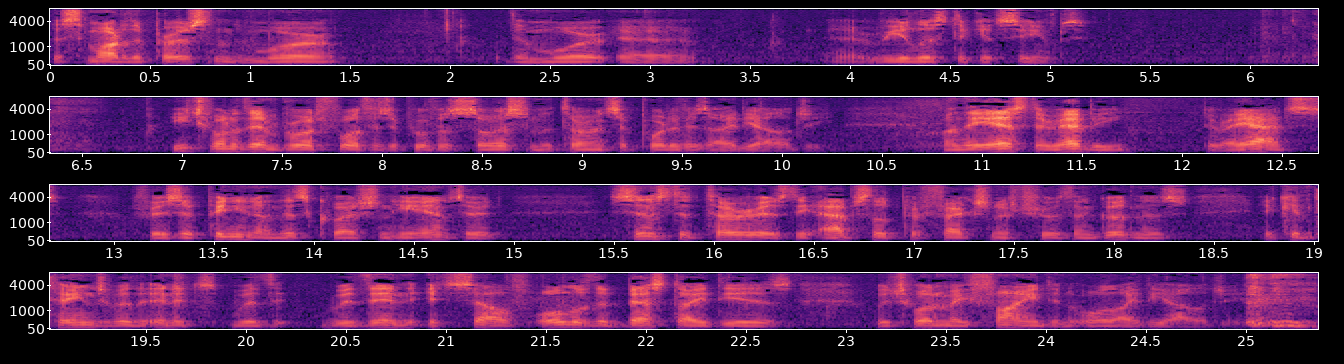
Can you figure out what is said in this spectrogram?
The smarter the person, the more the more uh, uh realistic it seems. Each one of them brought forth as a proof of source from the Torah in support of his ideology. When they asked the Rebbe, the Rayatz, for his opinion on this question, he answered, Since the Torah is the absolute perfection of truth and goodness, it contains within, its, with, within itself all of the best ideas which one may find in all ideologies.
